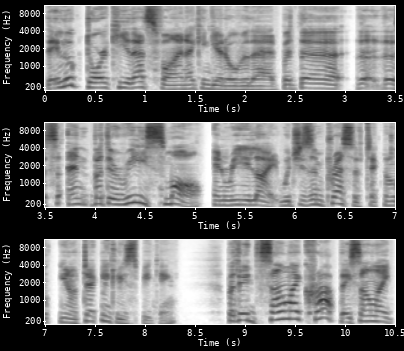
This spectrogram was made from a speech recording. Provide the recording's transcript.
they look dorky. That's fine, I can get over that. But the the the and but they're really small and really light, which is impressive, techno, you know, technically speaking. But they sound like crap. They sound like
